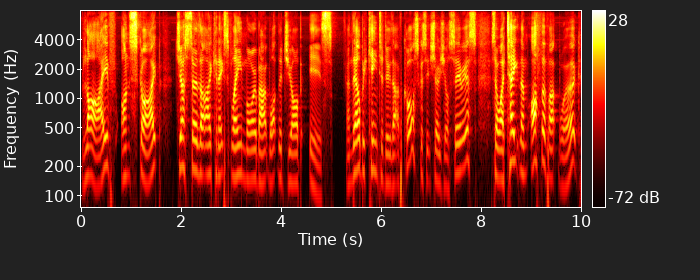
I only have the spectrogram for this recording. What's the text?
live on Skype just so that I can explain more about what the job is? And they'll be keen to do that, of course, because it shows you're serious. So I take them off of Upwork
